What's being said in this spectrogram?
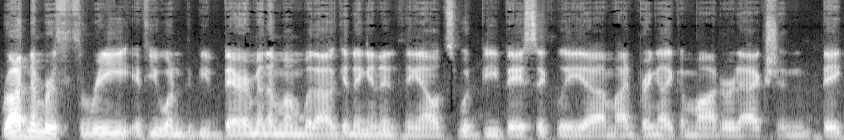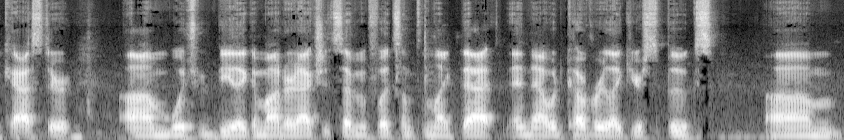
rod number three, if you wanted to be bare minimum without getting anything else, would be basically um, I'd bring like a moderate action bait caster um, which would be like a moderate action seven foot, something like that, and that would cover like your spooks. Um,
